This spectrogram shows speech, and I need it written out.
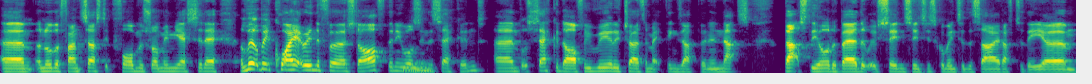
um, another fantastic performance from him yesterday. A little bit quieter in the first half than he was in the second, um, but second half he really tried to make things happen, and that's that's the Odobert that we've seen since he's come into the side after the um,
